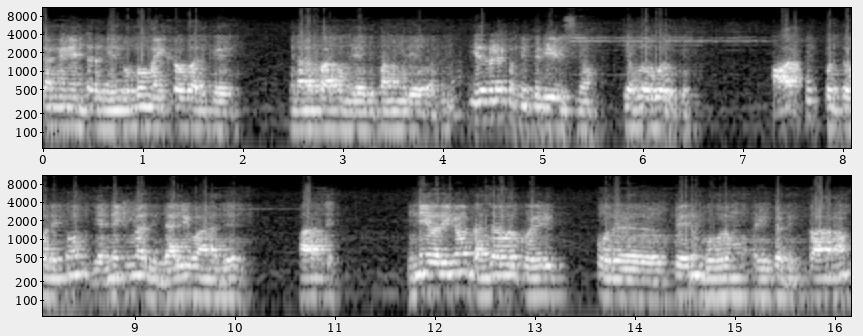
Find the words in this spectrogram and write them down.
கன்வீனியன்டா இது ரொம்ப மைக்ரோவா இருக்கு என்னால பார்க்க முடியாது பண்ண முடியாது அப்படின்னா இதை விட கொஞ்சம் பெரிய விஷயம் எவ்வளவோ இருக்கு. ஆர்ட் பொறுத்த வரைக்கும் என்னைக்குமே அது வேல்யூவானது ஆர்ட் இன்னை வரைக்கும் தஞ்சாவூர் கோயில் ஒரு பேரும் புகழும் இருக்கிறதுக்கு காரணம்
